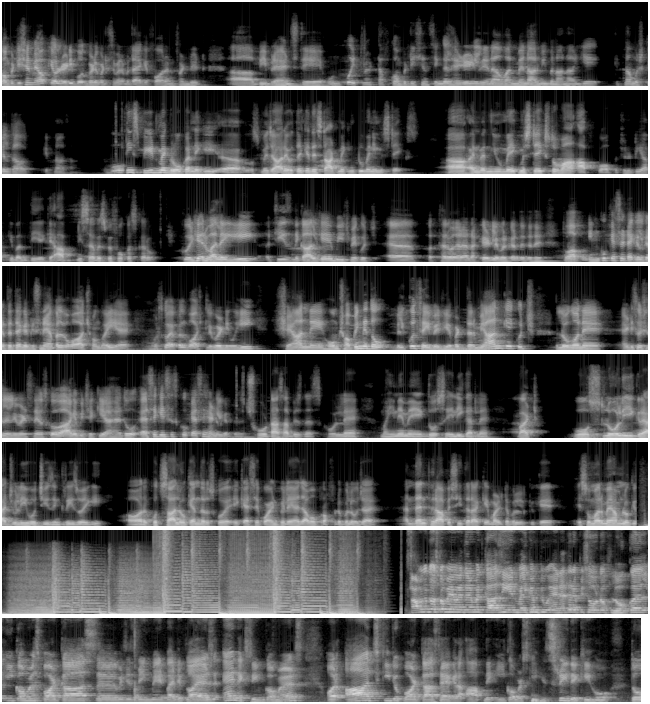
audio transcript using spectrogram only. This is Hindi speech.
कंपटीशन में आपके ऑलरेडी बहुत बड़े बड़े से मैंने बताया कि फॉरेन फंडेड भी ब्रांड्स थे। उनको इतना टफ कंपटीशन सिंगल हैंडेडली लेना वन मैन आर्मी बनाना ये कितना मुश्किल था और कितना आसान। वो इतनी स्पीड में ग्रो करने की uh, उसमें जा रहे होते हैं कि they start making too many mistakes and when you make mistakes तो वहाँ आपको अपॉर्चुनिटी आपकी बनती है कि आप अपनी सर्विस पे फोकस करो। कुरियर वाले ही चीज़ निकाल के बीच में कुछ पत्थर वगैरह रख के डिलीवर कर देते थे तो आप। इनको कैसे टैकल करते थे अगर किसी ने एप्पल वॉच मंगवाई है। उसको एप्पल वॉच डिलीवर नहीं हुई शयान ने होम शॉपिंग ने तो बिल्कुल सही भेजी है बट दरमियान के कुछ लोगों ने एंटी सोशल एलिमेंट्स ने उसको आगे पीछे किया है तो ऐसे केसेस को कैसे हैंडल करते हैं छोटा सा बिज़नेस खोल लें महीने में एक दो सेल ही कर लें बट वो स्लोली ग्रेजुअली वो चीज़ इंक्रीज होएगी और कुछ सालों के अंदर उसको एक ऐसे पॉइंट पे ले आए जहाँ वो प्रॉफिटेबल हो जाए। एंड देन फिर आप इसी तरह के मल्टीपल क्योंकि इस उम्र में हम लोग दोस्तों, मैं Ahmed Qazi and welcome to another episode of local e commerce podcast which is being made by Deployers and Extreme Commerce और आज की जो पॉडकास्ट है, अगर आपने ई कॉमर्स की हिस्ट्री देखी हो तो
